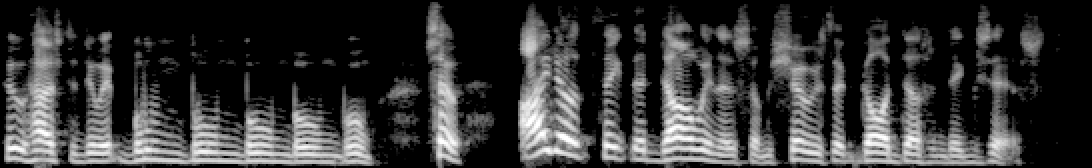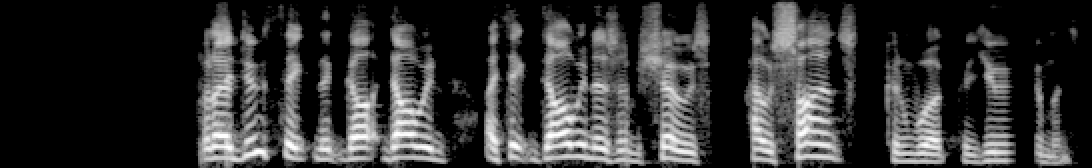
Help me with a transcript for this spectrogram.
who has to do it boom, boom, boom, boom, boom. So I don't think that Darwinism shows that God doesn't exist. But I do think that Darwin, I think Darwinism shows how science can work for humans.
